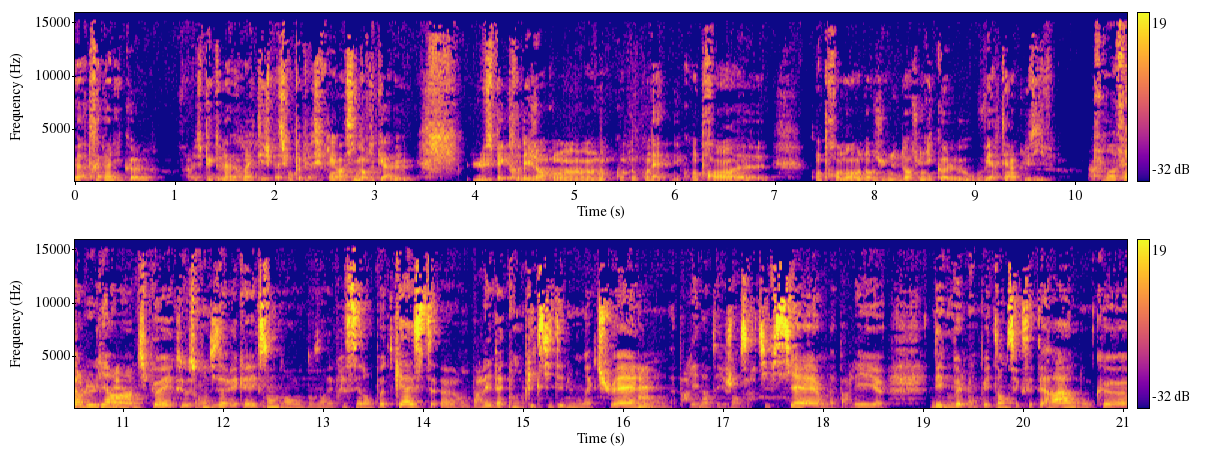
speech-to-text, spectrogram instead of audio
à travers l'école enfin le spectre de la normalité, je sais pas si on peut s'exprimer ainsi, mais en tout cas le, le spectre des gens qu'on qu'on qu'on prend euh, qu'on prend dans, dans, une dans une école ouverte et inclusive. Pour refaire le lien un petit peu avec ce qu'on disait avec Alexandre dans, dans un des précédents podcasts, euh, on parlait de la complexité du monde actuel, mm. on a parlé d'intelligence artificielle, on a parlé euh, des nouvelles compétences, etc. Donc, euh,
